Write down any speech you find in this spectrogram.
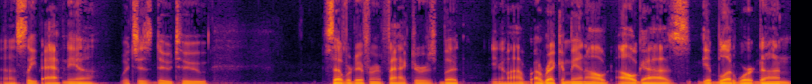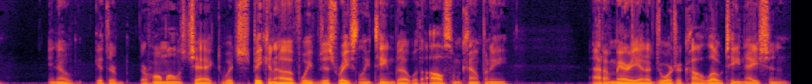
Uh, sleep apnea, which is due to several different factors, but you know, I, I recommend all all guys get blood work done. You know, get their their hormones checked. Which, speaking of, we've just recently teamed up with an awesome company out of Marietta, Georgia, called Low T Nation.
